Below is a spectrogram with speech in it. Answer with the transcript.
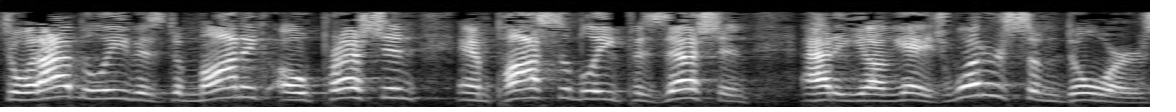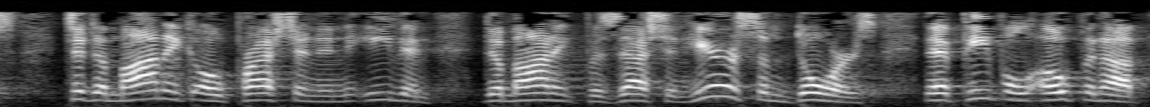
to what I believe is demonic oppression and possibly possession at a young age. What are some doors to demonic oppression and even demonic possession? Here are some doors that people open up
